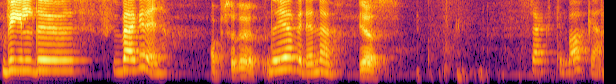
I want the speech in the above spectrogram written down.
Vill du väga dig? Absolut. Då gör vi det nu. Yes. Strax tillbaka.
